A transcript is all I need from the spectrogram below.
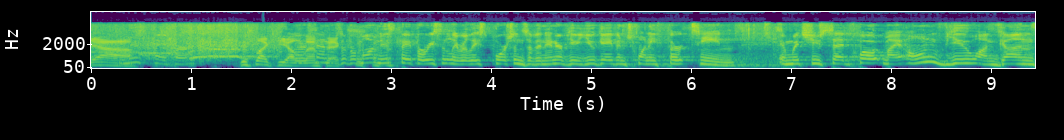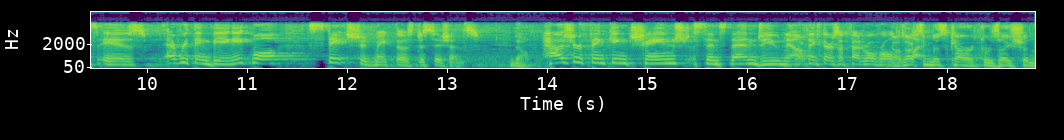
Yeah. newspaper. Just like the Senator Sanders, Olympics. a Vermont newspaper recently released portions of an interview you gave in 2013 in which you said, quote, my own view on guns is everything being equal, states should make those decisions. No. Has your thinking changed since then? Do you now think there's a federal role No, to that's a mischaracterization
